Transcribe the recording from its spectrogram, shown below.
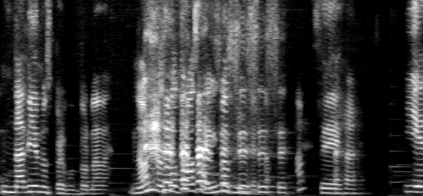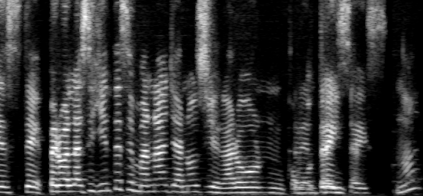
nadie nos preguntó nada, ¿no? Nosotros ahí nos sí, sí, sí, sí. Y este, pero a la siguiente semana ya nos llegaron como 36, ¿no?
